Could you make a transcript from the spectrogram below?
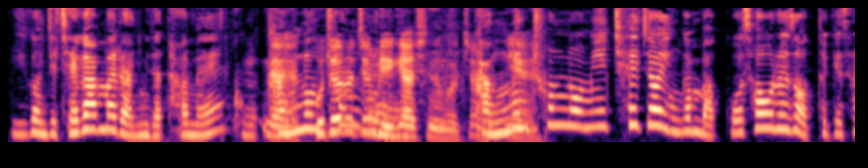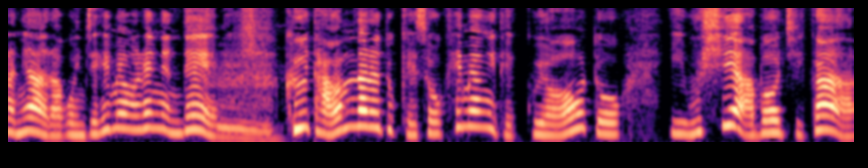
이건 이제 제가 한 말이 아닙니다. 다음에 그 네, 강릉 그대로 촌, 지금 얘기하시는 거죠. 강릉 예. 촌놈이 최저임금 받고 서울에서 어떻게 사냐라고 이제 해명을 했는데 음. 그 다음 날에도 계속 해명이 됐고요. 또 이 우 씨의 아버지가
